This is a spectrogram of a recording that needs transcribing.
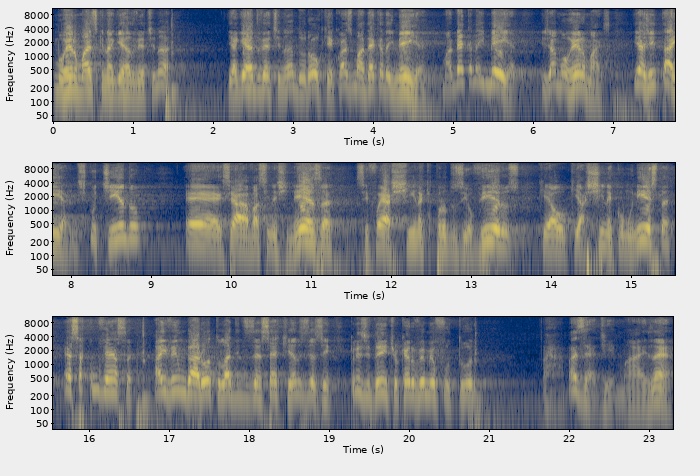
morreram mais que na guerra do Vietnã? E a guerra do Vietnã durou o quê? Quase uma década e meia. Uma década e meia. E já morreram mais. E a gente está aí, discutindo é, se a vacina é chinesa, se foi a China que produziu o vírus, que é o que a China é comunista. Essa conversa. Aí vem um garoto lá de 17 anos e diz assim: presidente, eu quero ver meu futuro. Ah, mas é demais, né?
